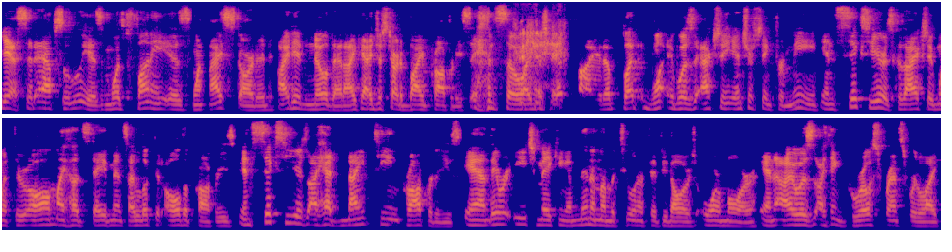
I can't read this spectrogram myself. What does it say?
Yes, it absolutely is. And what's funny is when I started, I didn't know that. I, I just started buying properties. And so I just kept buying them. But what, it was actually interesting for me in six years, because I actually went through all my HUD statements. I looked at all the properties. In six years, I had 19 properties and they were each making a minimum of $250 or more. And I was, I think gross rents were like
